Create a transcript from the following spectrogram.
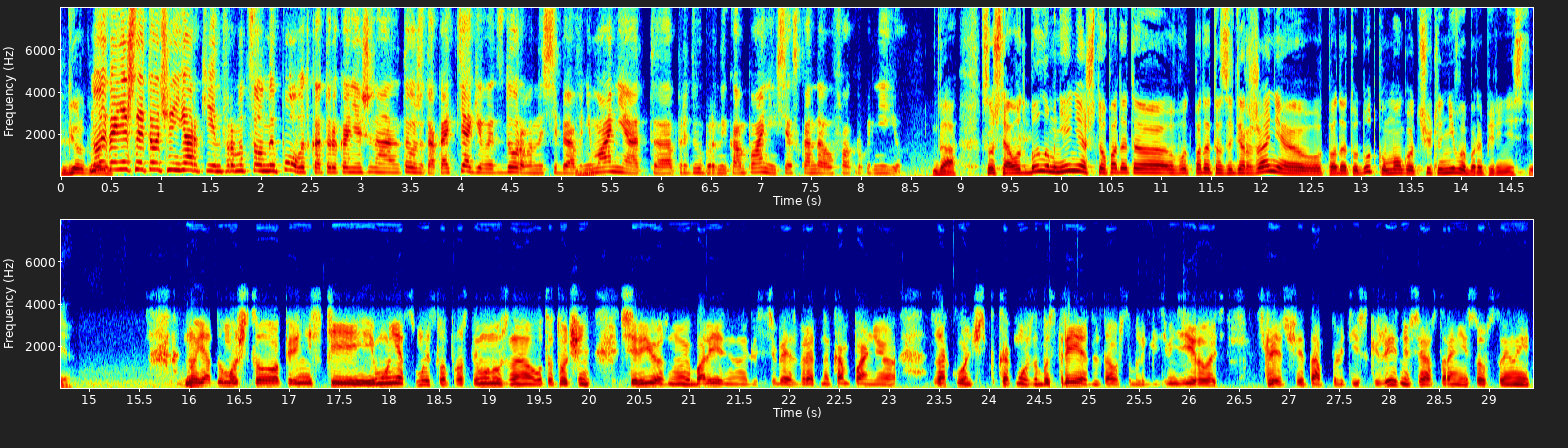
Георг, ну и, конечно, это очень яркий информационный повод, который, конечно, тоже так оттягивает здорово на себя внимание от э, предвыборной кампании и всех скандалов вокруг нее. Да. Слушайте, а вот было мнение, что под это, вот под это задержание, вот под эту дудку могут чуть ли не выборы перенести. Ну, я думаю, что перенести ему нет смысла, просто ему нужно вот эту очень серьезную и болезненную для себя избирательную кампанию закончить как можно быстрее, для того, чтобы легитимизировать следующий этап политической жизни у себя в стране и собственный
